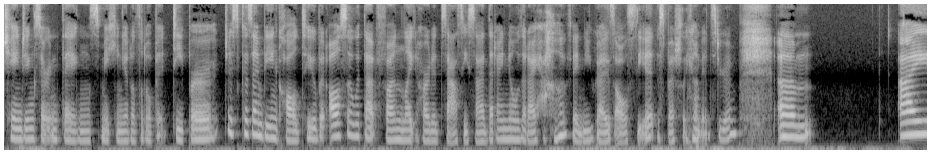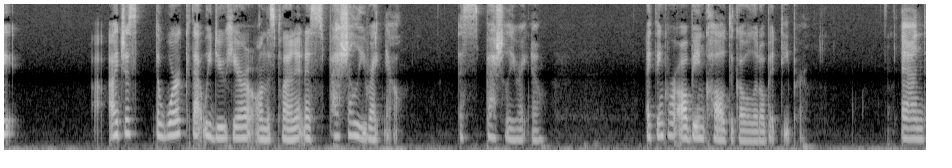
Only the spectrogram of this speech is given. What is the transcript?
changing certain things, making it a little bit deeper just because I'm being called to, but also with that fun, lighthearted, sassy side that I know that I have, and you guys all see it, especially on Instagram. Um, I, I just, the work that we do here on this planet, and especially right now, especially right now, I think we're all being called to go a little bit deeper. And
